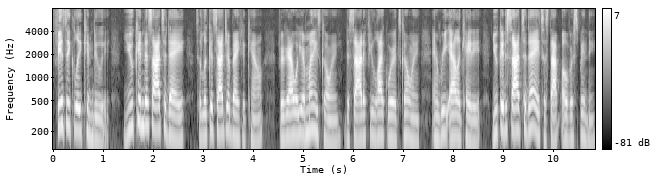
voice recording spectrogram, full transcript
physically can do it. You can decide today to look inside your bank account figure out where your money's going decide if you like where it's going and reallocate it. You can decide today to stop overspending.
